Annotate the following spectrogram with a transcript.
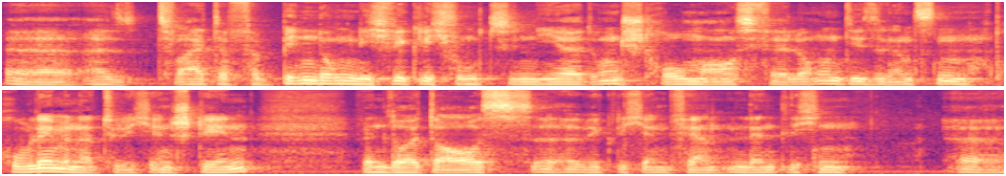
äh, also zweite Verbindung nicht wirklich funktioniert und Stromausfälle und diese ganzen Probleme natürlich entstehen, wenn Leute aus äh, wirklich entfernten ländlichen äh,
